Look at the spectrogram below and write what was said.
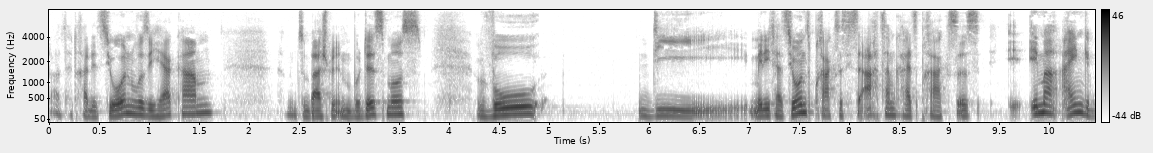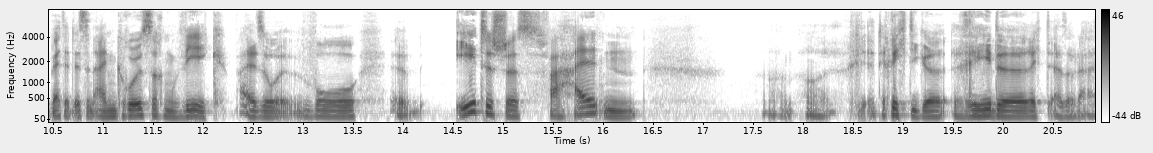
aus der Tradition, wo sie herkamen. Zum Beispiel im Buddhismus, wo die Meditationspraxis, diese Achtsamkeitspraxis immer eingebettet ist in einen größeren Weg, also wo äh, ethisches Verhalten, äh, die richtige Rede, also da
